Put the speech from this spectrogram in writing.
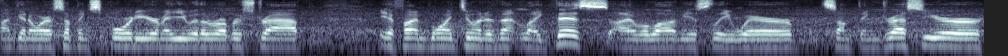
I'm going to wear something sportier, maybe with a rubber strap. If I'm going to an event like this, I will obviously wear something dressier.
